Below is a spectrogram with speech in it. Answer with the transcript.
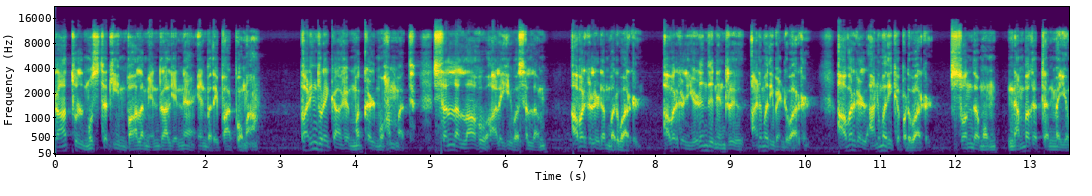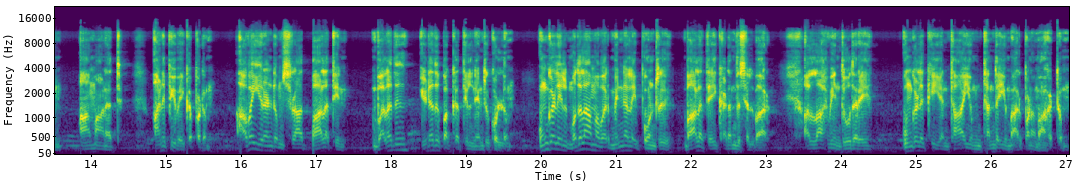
சிராத்துல் முஸ்தகீம் பாலம் என்றால் என்ன என்பதை பார்ப்போமா? பரிந்துரைக்காக மக்கள் முகம்மத் சல்லல்லாஹு அலஹி வசல்லம் அவர்களிடம் வருவார்கள். அவர்கள் எழுந்து நின்று அனுமதி வேண்டுவார்கள். அவர்கள் அனுமதிக்கப்படுவார்கள். சொந்தமும் நம்பகத்தன்மையும் ஆமானத் அனுப்பி வைக்கப்படும். அவை இரண்டும் ஸ்ராத் பாலத்தின் வலது இடது பக்கத்தில் நின்று கொள்ளும். உங்களில் முதலாம் அவர் மின்னலை போன்று பாலத்தை கடந்து செல்வார். அல்லாஹ்வின் தூதரே உங்களுக்கு என் தாயும் தந்தையும் அர்ப்பணமாகட்டும்.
